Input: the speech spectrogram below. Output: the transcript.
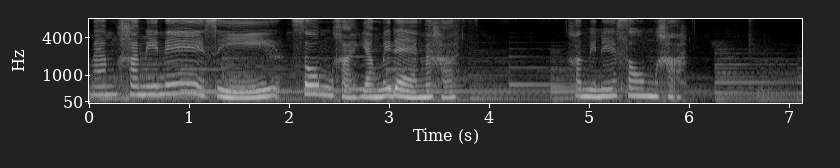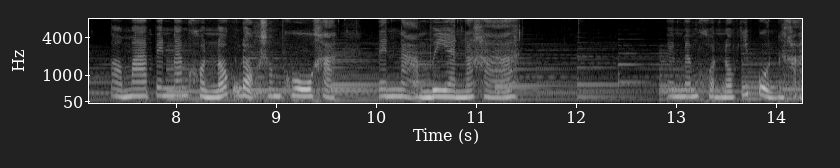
แมมคามิเน่สีส้มค่ะ ยังไม่แดงนะคะ คามิเน่ส้มค่ะ ต่อมาเป็นแมมขนนกดอกชมพูค่ะ เป็นหนามเวียนนะคะ เป็นแมมขนนกญี่ปุ่นค่ะ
